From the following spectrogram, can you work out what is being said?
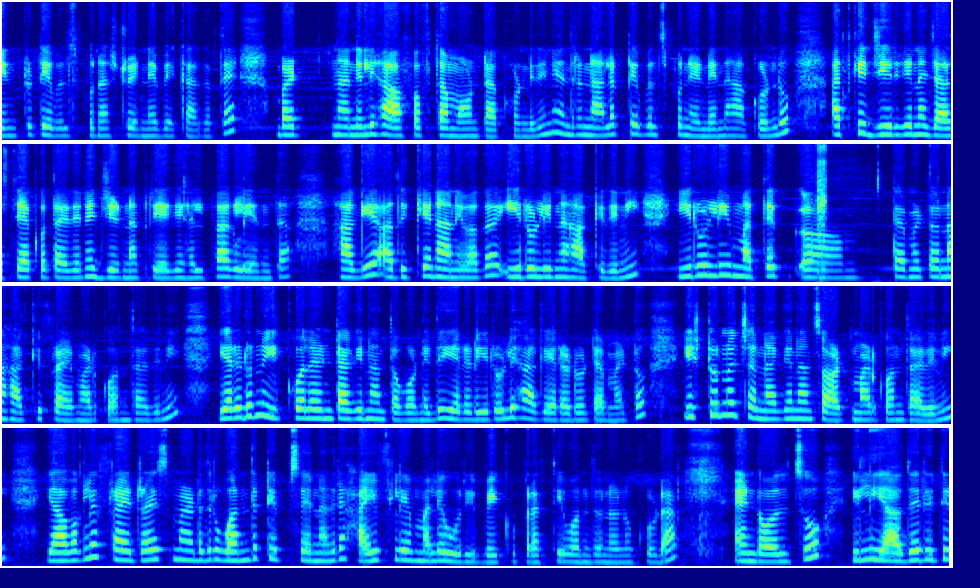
ಎಂಟು ಟೇಬಲ್ ಸ್ಪೂನ್ ಅಷ್ಟು ಎಣ್ಣೆ ಬೇಕಾಗುತ್ತೆ. ಬಟ್ ನಾನಿಲ್ಲಿ ಹಾಫ್ ಆಫ್ ದ ಅಮೌಂಟ್ ಹಾಕ್ಕೊಂಡಿದ್ದೀನಿ. ಅಂದರೆ ನಾಲ್ಕು ಟೇಬಲ್ ಸ್ಪೂನ್ ಎಣ್ಣೆನ ಹಾಕ್ಕೊಂಡು ಅದಕ್ಕೆ ಜೀರಿಗೆನ ಜಾಸ್ತಿ ಹಾಕೋತಾ ಇದ್ದೀನಿ. ಜೀರ್ಣಕ್ರಿಯೆಗೆ ಹೆಲ್ಪ್ ಆಗಲಿ ಅಂತ. ಹಾಗೆ ಅದಕ್ಕೆ ನಾನಿವಾಗ ಈರುಳ್ಳಿನ ಹಾಕಿದ್ದೀನಿ. ಈರುಳ್ಳಿ ಮತ್ತು ಟೊಮೆಟೊನ ಹಾಕಿ ಫ್ರೈ ಮಾಡ್ಕೊತಾ ಇದ್ದೀನಿ. ಎರಡೂ ಈಕ್ವಲೆಂಟಾಗಿ ನಾನು ತೊಗೊಂಡಿದ್ದೆ ಎರಡು ಈರುಳ್ಳಿ ಹಾಗೆ ಎರಡು ಟೊಮೆಟೊ. ಇಷ್ಟನ್ನು ಚೆನ್ನಾಗಿ ನಾನು ಸಾರ್ಟ್ ಮಾಡ್ಕೊತಾ ಇದ್ದೀನಿ. ಯಾವಾಗಲೇ ಫ್ರೈಡ್ ರೈಸ್ ಮಾಡಿದ್ರು ಒಂದು ಟಿಪ್ಸ್ ಏನಂದರೆ ಹೈ ಫ್ಲೇಮಲ್ಲೇ ಉರಿಬೇಕು ಪ್ರತಿಯೊಂದೂ ಕೂಡ. ಆ್ಯಂಡ್ ಆಲ್ಸೋ ಇಲ್ಲಿ ಯಾವುದೇ ರೀತಿ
